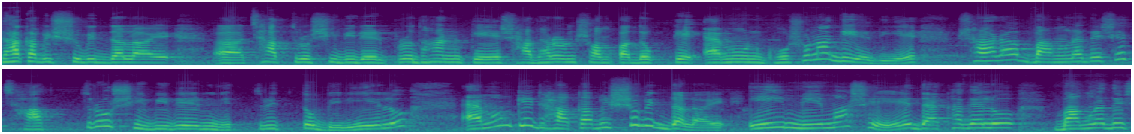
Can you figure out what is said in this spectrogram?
ঢাকা বিশ্ববিদ্যালয় ছাত্র শিবিরের প্রধানকে, সাধারণ সম্পাদককে এমন ঘোষণা দিয়ে দিয়ে সারা বাংলাদেশে ছাত্র শিবিরের নেতৃত্ব বেরিয়ে এলো। এমনকি ঢাকা বিশ্ববিদ্যালয়ে এই মে মাসে দেখা গেল বাংলাদেশ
